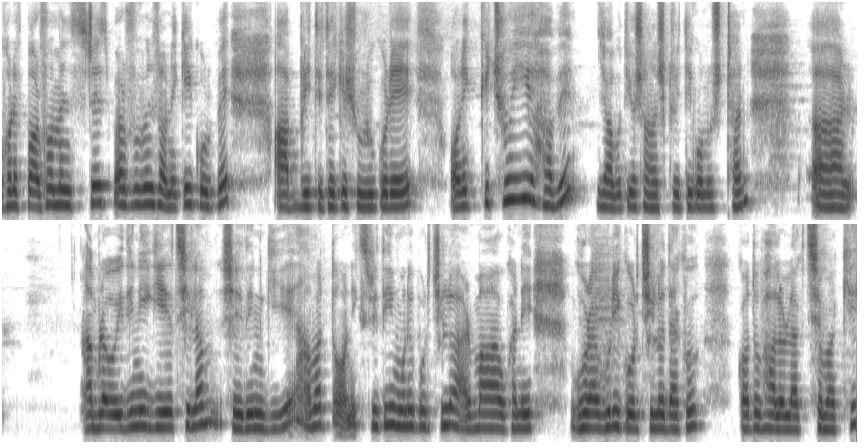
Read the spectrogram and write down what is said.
ওখানে পারফরমেন্স স্টেজ পারফরমেন্স অনেকেই করবে। আবৃত্তি থেকে শুরু করে অনেক কিছুই হবে যাবতীয় সাংস্কৃতিক অনুষ্ঠান। আর আমরা ওই দিনই গিয়েছিলাম, সেদিন গিয়ে আমার তো অনেক স্মৃতিই মনে পড়ছিল আর মা ওখানে ঘোরাঘুরি করছিল, দেখো কত ভালো লাগছে মাকে।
